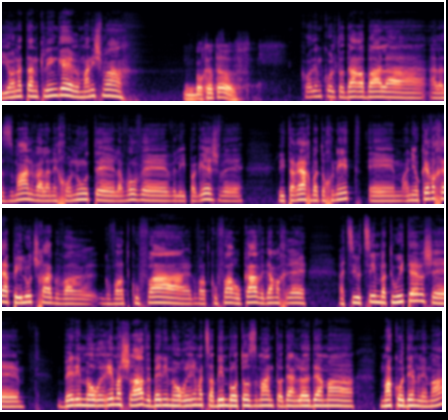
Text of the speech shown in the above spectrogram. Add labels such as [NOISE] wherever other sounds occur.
יונתן קלינגר, מה נשמע? בוקר טוב. קודם כל, תודה רבה על, ה, על הזמן ועל הנכונות uh, לבוא ו- ולהיפגש ולהתארח בתוכנית. Um, אני עוקב אחרי הפעילות שלך כבר, כבר, תקופה, כבר תקופה ארוכה, וגם אחרי הציוצים בטוויטר, שבין אם מעוררים השראה ובין אם מעוררים עצבים באותו זמן, אתה יודע, אני לא יודע מה, מה קודם למה,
